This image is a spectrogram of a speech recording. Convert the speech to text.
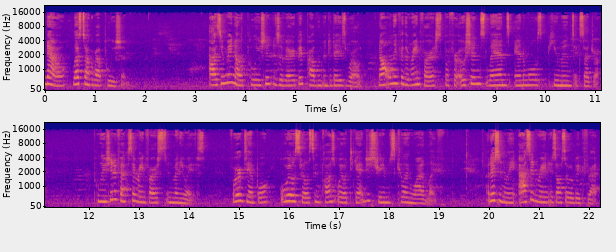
Now, let's talk about pollution. As you may know, pollution is a very big problem in today's world, not only for the rainforests, but for oceans, lands, animals, humans, etc. Pollution affects the rainforests in many ways. For example, oil spills can cause oil to get into streams, killing wildlife. Additionally, acid rain is also a big threat.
